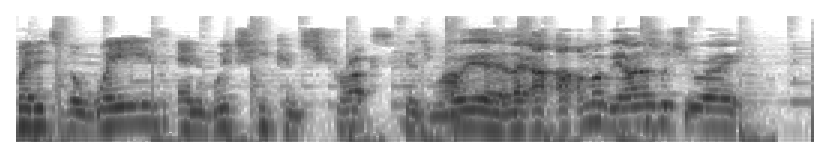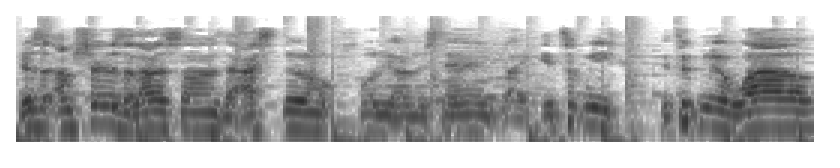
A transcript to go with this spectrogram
but it's the ways in which he constructs his rhymes. Oh yeah, like I, I'm gonna be honest with you, right? There's, I'm sure there's a lot of songs that I still don't fully understand. Like it took me, it took me a while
